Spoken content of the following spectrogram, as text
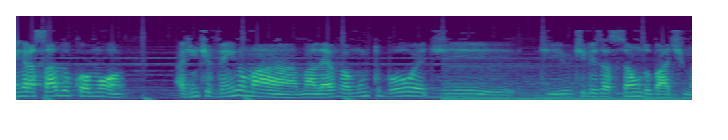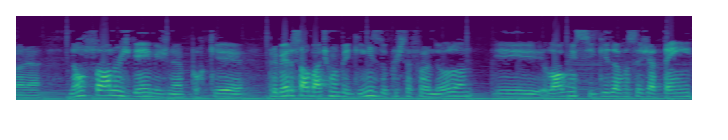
engraçado como a gente vem numa uma leva muito boa de, de utilização do Batman, né? Não só nos games, né? Porque primeiro saiu o Batman Begins do Christopher Nolan e logo em seguida você já tem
